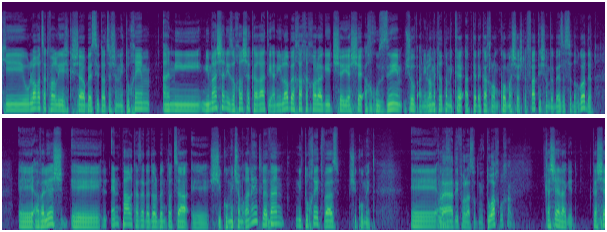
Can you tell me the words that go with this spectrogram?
כי הוא לא רצה כבר להישאר בסיטואציה של ניתוחים. אני, ממה שאני זוכר שקראתי, אני לא בהכרח יכול להגיד שיש אחוזים, שוב, אני לא מכיר את המקרה עד כדי כך לעומקו מה שיש לפאטי שם ובאיזה סדר גודל. אה, אבל יש, אה, אין פער כזה גדול בין תוצאה אה, שיקומית שמרנית לבין ניתוחית ואז שיקומית. אולי אז היה עדיף לו לעשות ניתוח בכלל? קשה להגיד. קשה,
